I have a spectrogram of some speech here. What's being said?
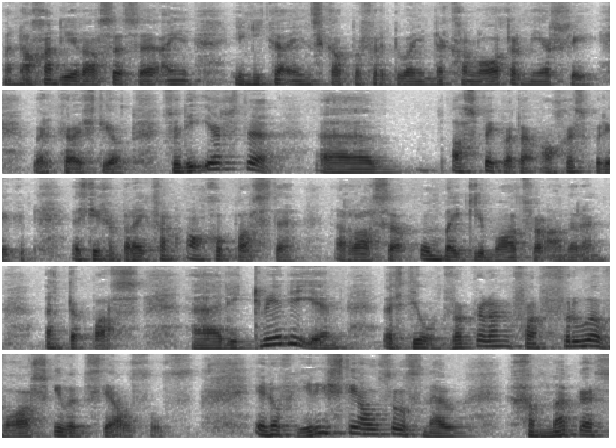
want dan gaan die rasse se unieke eienskappe verdwyn. Ek gaan later meer sê oor kruisteelt. So die eerste uh aspek wat ek aangespreek het, is die gebruik van aangepaste rasse om by klimaatsverandering in te pas. Uh die tweede een is die ontwikkeling van vroeë waarskuwingsstelsels. En of hierdie stelsels nou gemik is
